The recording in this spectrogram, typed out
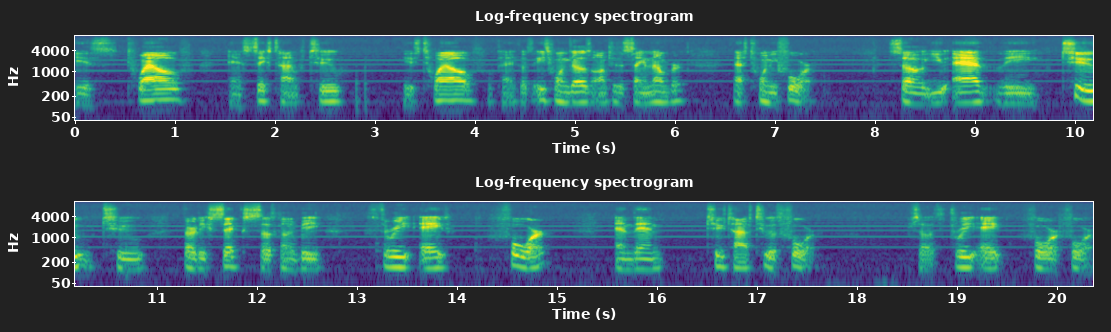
is 12 and 6 times 2 is 12 okay because each one goes onto the same number that's 24 so you add the 2 to 36 so it's going to be 384 and then 2 times 2 is 4 so it's 3844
